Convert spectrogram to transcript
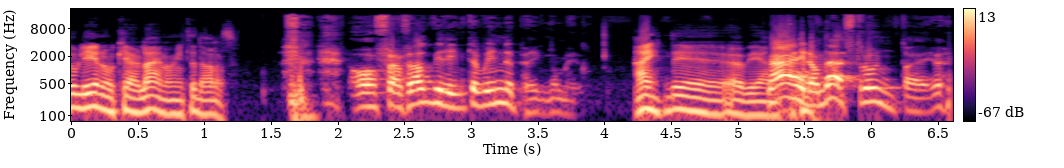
då blir det nog Carolina och inte Dallas. ja, framförallt blir det inte Winnipeg de är. Nej, det är över Nej, de där struntar jag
